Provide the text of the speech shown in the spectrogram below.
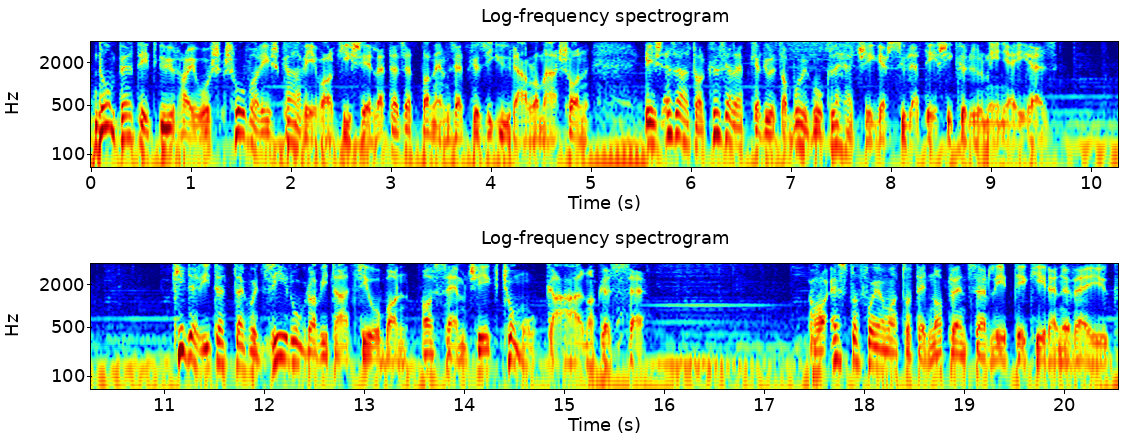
Don Petit űrhajós sóval és kávéval kísérletezett a nemzetközi űrállomáson, és ezáltal közelebb került a bolygók lehetséges születési körülményeihez. Kiderítette, hogy zéró gravitációban a szemcsék csomókká állnak össze. Ha ezt a folyamatot egy naprendszer léptékére növeljük,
